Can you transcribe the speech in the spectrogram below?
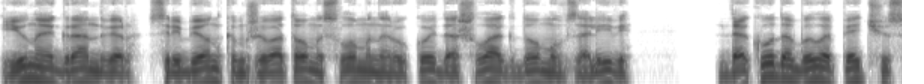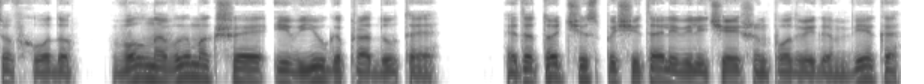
юная Грандвер с ребенком, животом и сломанной рукой дошла к дому в заливе, докуда было пять часов ходу, волна вымокшая и вьюга продутая. Это тотчас посчитали величайшим подвигом века,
